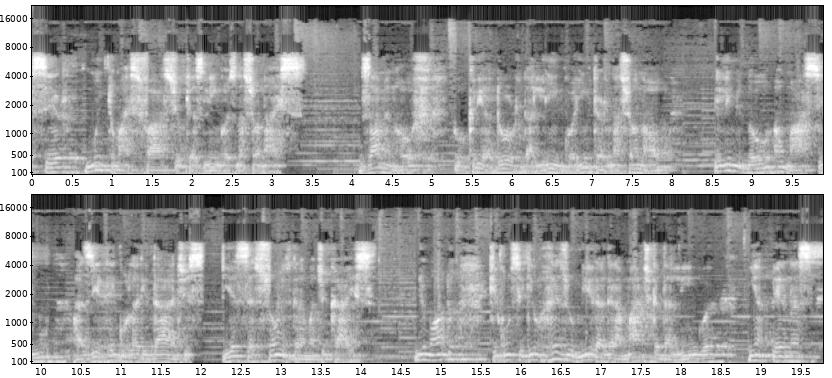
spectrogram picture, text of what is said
Ser muito mais fácil que as línguas nacionais. Zamenhof, o criador da língua internacional, eliminou ao máximo as irregularidades e exceções gramaticais, de modo que conseguiu resumir a gramática da língua em apenas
